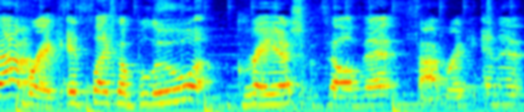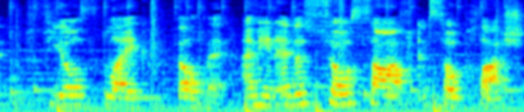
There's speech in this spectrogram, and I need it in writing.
fabric. It's like a blue grayish velvet fabric and it feels like velvet. I mean, it is so soft and so plush.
